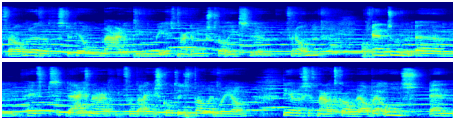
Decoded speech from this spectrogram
veranderen. Dat was natuurlijk heel naar dat hij niet meer is, maar er moest wel iets eh, veranderen. En toen ehm, heeft de eigenaar van de Irish Cottage, Paul en Marjan, die hebben gezegd, nou het kan wel bij ons. En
